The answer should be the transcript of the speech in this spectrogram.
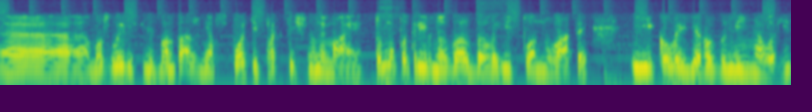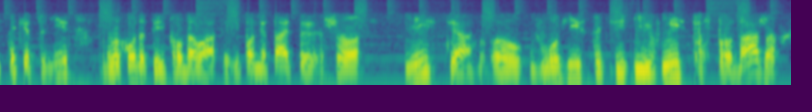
е, можливість відвантаження в споті практично немає. Тому потрібно заздалегідь планувати. І коли є розуміння логістики, тоді виходити і продавати. І пам'ятайте, що місця е, в логістиці і в місця в продажах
